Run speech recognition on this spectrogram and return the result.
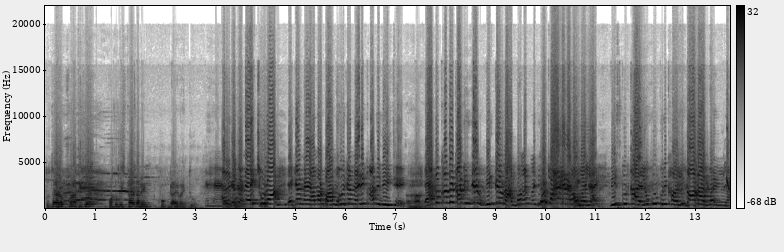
তো যাই হোক সোনা থেকে পোল্ট্রো বিষ থাকাকালীন খুব ডাই মারতো আরে দেখুন এই ছুরা একে মেয়ে আমার বান্ধবীকে মেরে কাঁদি দিয়েছে। হ্যাঁ। এত কাঁদে কাঁদি যে বিকেল রাত ভাঙার পেয়েছে সবাই যায় বিস্কুট খাইলো কুরকুরি খাইলো তাও রাত ভাঙলো না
